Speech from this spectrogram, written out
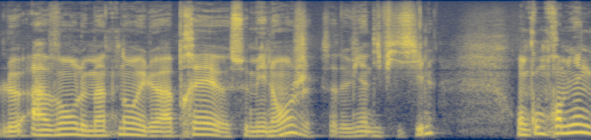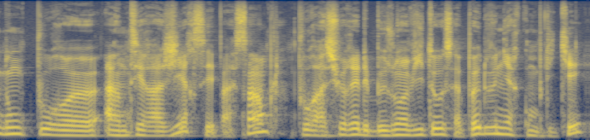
le avant, le maintenant et le après se mélangent, ça devient difficile. On comprend bien que donc pour euh, interagir, c'est pas simple. Pour assurer les besoins vitaux, ça peut devenir compliqué.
